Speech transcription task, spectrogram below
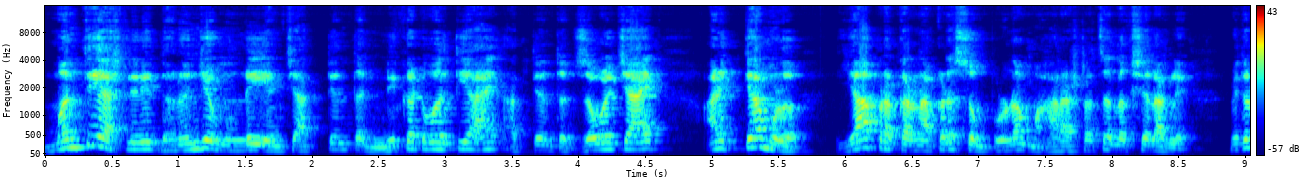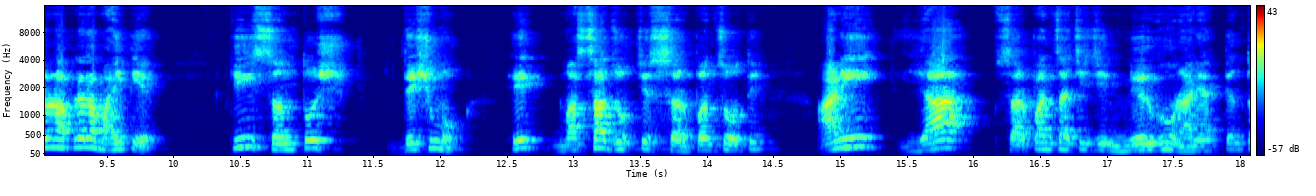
मंत्री असलेले धनंजय मुंडे यांचे अत्यंत निकटवर्ती आहेत अत्यंत जवळचे आहेत. आणि त्यामुळं या प्रकरणाकडे संपूर्ण महाराष्ट्राचं लक्ष लागले मित्रांनो आपल्याला माहिती आहे की संतोष देशमुख हे मस्साजोगचे सरपंच होते आणि या सरपंचाची जी निर्घुण आणि अत्यंत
